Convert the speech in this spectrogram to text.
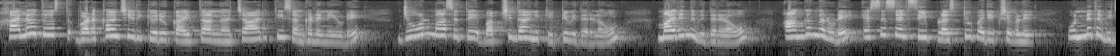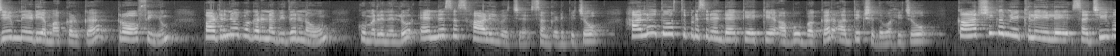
ഹലോ ദോസ്ത് വടക്കാഞ്ചേരിക്ക് ഒരു കൈത്താങ്ങ് ചാരിറ്റി സംഘടനയുടെ ജൂൺ മാസത്തെ ഭക്ഷ്യധാന്യ കിറ്റ് വിതരണവും മരുന്ന് വിതരണവും അംഗങ്ങളുടെ S S L C plus two പരീക്ഷകളിൽ ഉന്നത വിജയം നേടിയ മക്കൾക്ക് ട്രോഫിയും പഠനോപകരണ വിതരണവും കുമരനെല്ലൂർ എൻ എസ് എസ് ഹാളിൽ വെച്ച് സംഘടിപ്പിച്ചു. Hello Dost president K K Aboobacker അധ്യക്ഷത വഹിച്ചു. കാർഷിക മേഖലയിലെ സജീവ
